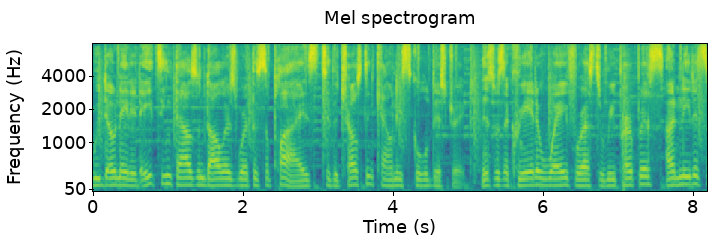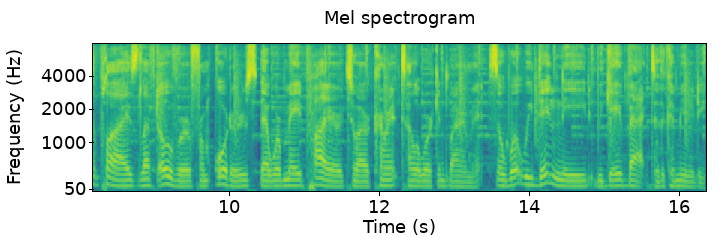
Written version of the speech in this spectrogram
we donated $18,000 worth of supplies to the Charleston County School District. This was a creative way for us to repurpose unneeded supplies left over from orders that were made prior to our current telework environment. So, what we didn't need, we gave back to the community.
